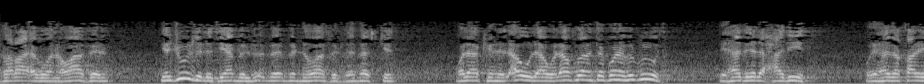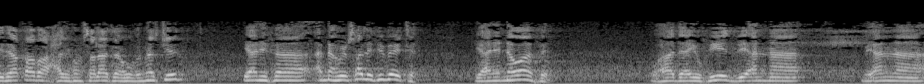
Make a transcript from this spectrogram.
فرائض ونوافل. يجوز الإتيان بالنوافل في المسجد ولكن الأولى والأفضل أن تكون في البيوت. لهذه الأحاديث ولهذا قال إذا قضى أحدكم صلاته في المسجد يعني فأنه يصلي في بيته يعني النوافل. وهذا يفيد بأن بأن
